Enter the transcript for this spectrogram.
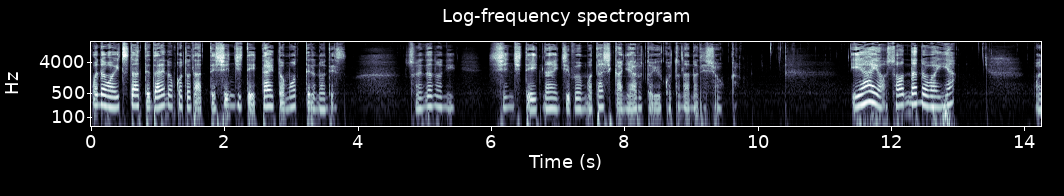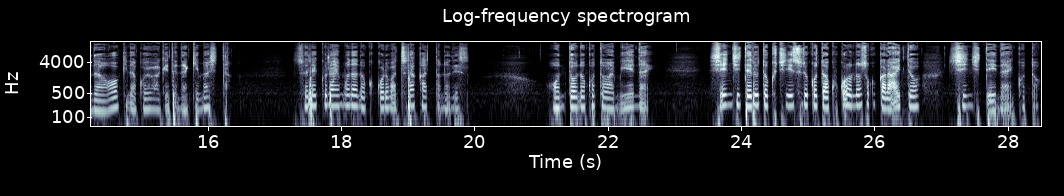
モナはいつだって誰のことだって信じていたいと思ってるのです。それなのに、信じていない自分も確かにあるということなのでしょうか。嫌よ、そんなのは嫌。モナは大きな声を上げて泣きました。それくらいモナの心は辛かったのです。本当のことは見えない。信じてると口にすることは心の底から相手を信じていないこと。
